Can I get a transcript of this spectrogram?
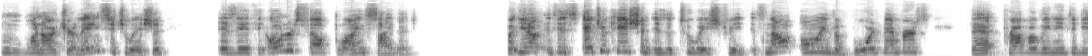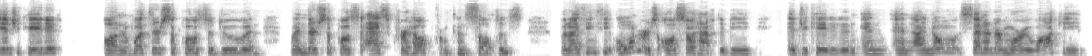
one Archer Lane situation is that the owners felt blindsided. But you know, this education is a two-way street. It's not only the board members that probably need to be educated on what they're supposed to do and when they're supposed to ask for help from consultants, but I think the owners also have to be educated. And and and I know Senator Moriwaki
